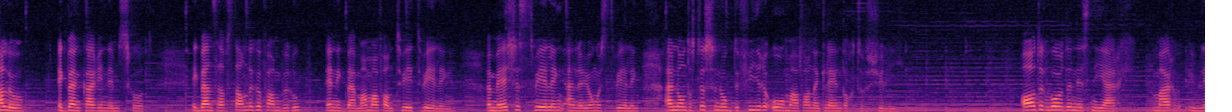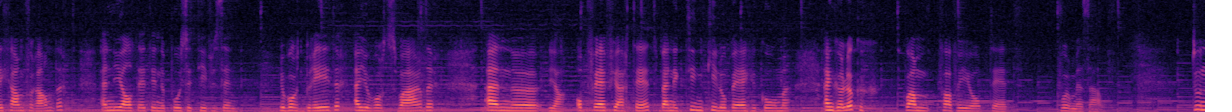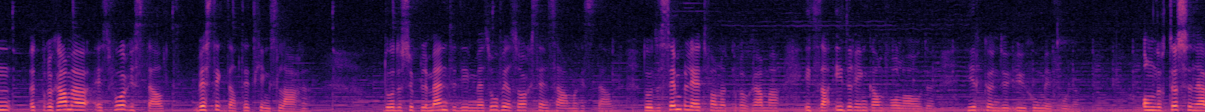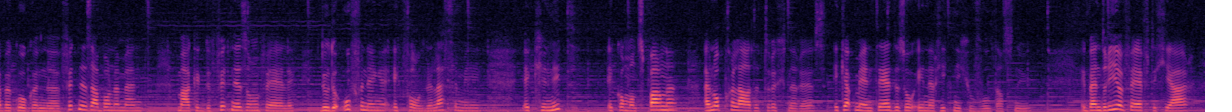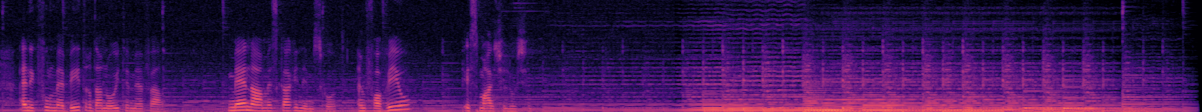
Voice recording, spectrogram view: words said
Hallo, ik ben Karin Nimschoot. Ik ben zelfstandige van beroep en ik ben mama van twee tweelingen. Een meisjestweeling en een jongenstweeling. En ondertussen ook de vierde oma van een kleindochter Julie. Ouder worden is niet erg, maar uw lichaam verandert en niet altijd in de positieve zin. Je wordt breder en je wordt zwaarder. En uh, ja, op vijf jaar tijd ben ik 10 kilo bijgekomen. En gelukkig kwam Faveo op tijd voor mezelf. Toen het programma is voorgesteld, wist ik dat dit ging slagen. Door de supplementen die met zoveel zorg zijn samengesteld. Door de simpelheid van het programma, iets dat iedereen kan volhouden. Hier kunt u u goed mee voelen. Ondertussen heb ik ook een fitnessabonnement, maak ik de fitness onveilig, doe de oefeningen, ik volg de lessen mee. Ik geniet, ik kom ontspannen en opgeladen terug naar huis. Ik heb mijn tijden zo energiek niet gevoeld als nu. Ik ben 53 jaar en ik voel mij beter dan ooit in mijn vel. Mijn naam is Karin Imschoot en Faveo is My Solution.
